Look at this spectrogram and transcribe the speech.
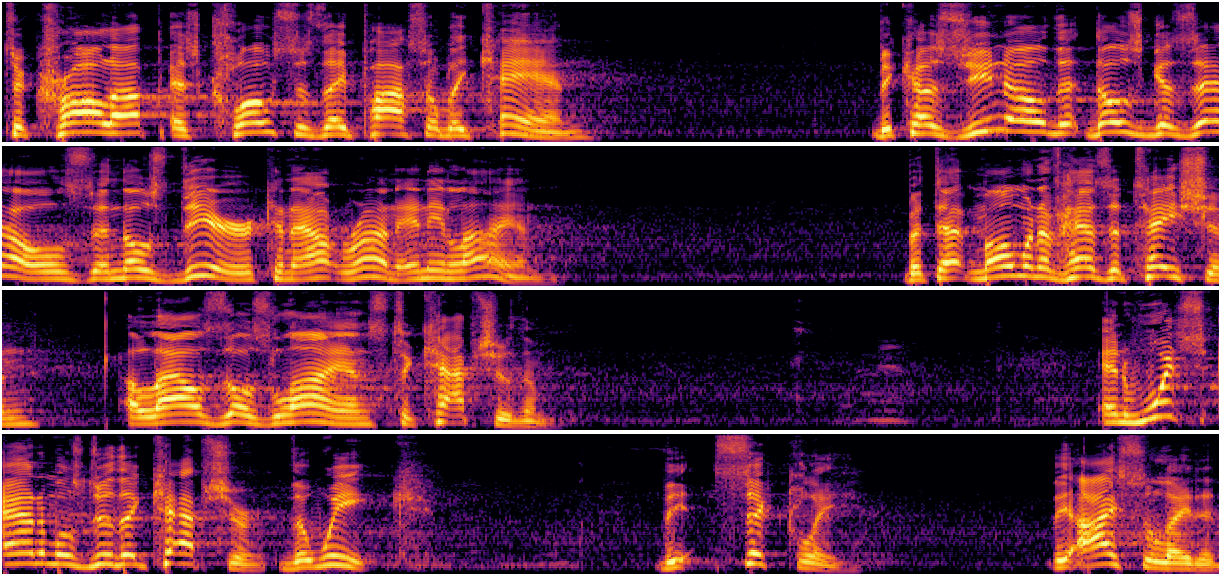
to crawl up as close as they possibly can because you know that those gazelles and those deer can outrun any lion. But that moment of hesitation allows those lions to capture them. And which animals do they capture? The weak, the sickly, the isolated.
